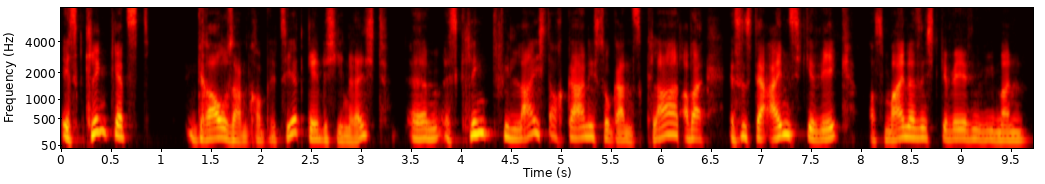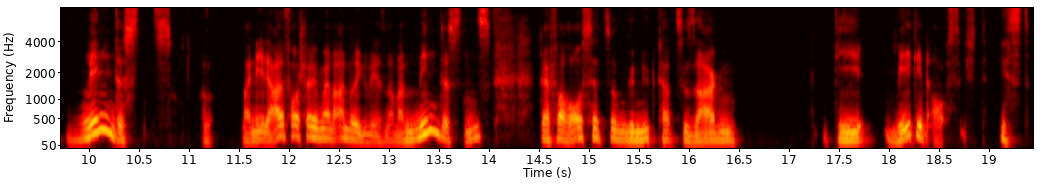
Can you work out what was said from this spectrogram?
Es klingt jetzt grausam kompliziert, gebe ich Ihnen recht. Ähm, es klingt vielleicht auch gar nicht so ganz klar, aber es ist der einzige Weg aus meiner Sicht gewesen, wie man mindestens, also meine Idealvorstellung wäre eine andere gewesen, aber mindestens der Voraussetzung genügt hat zu sagen, die Medienaufsicht ist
